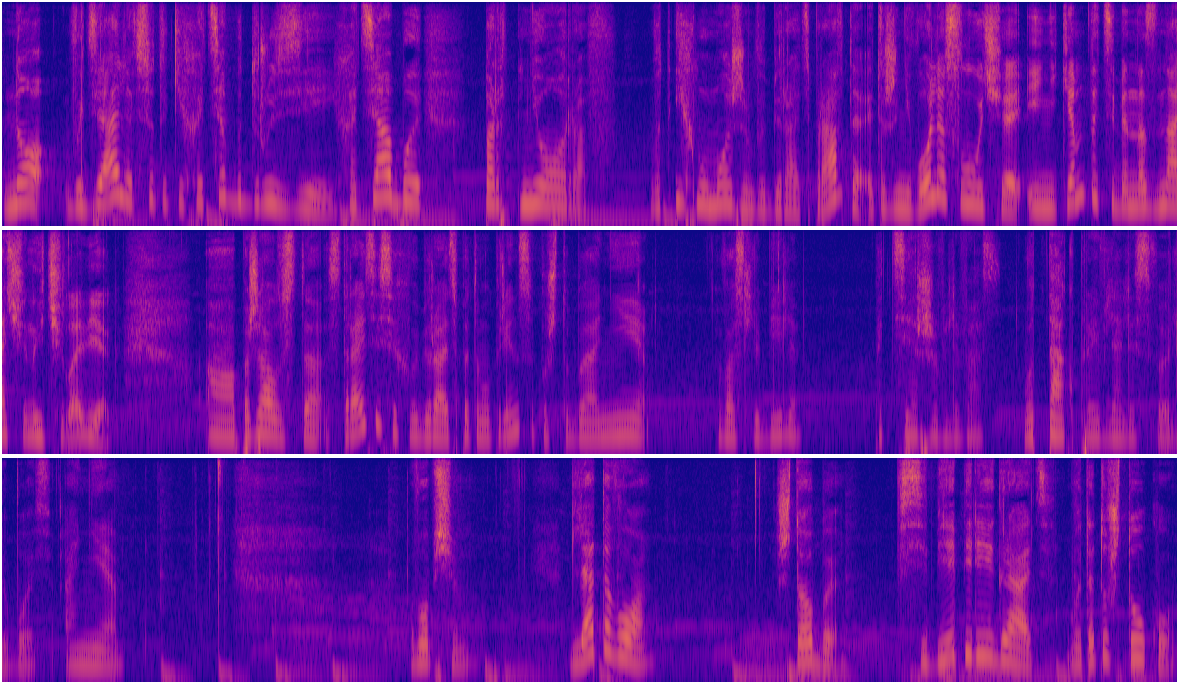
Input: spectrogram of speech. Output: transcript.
но в идеале все-таки хотя бы друзей, хотя бы партнеров. Вот их мы можем выбирать, правда? Это же не воля случая и не кем-то тебе назначенный человек. А, пожалуйста, старайтесь их выбирать по тому принципу, чтобы они вас любили, поддерживали вас. Вот так проявляли свою любовь, а не... В общем, для того, чтобы в себе переиграть вот эту штуку,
